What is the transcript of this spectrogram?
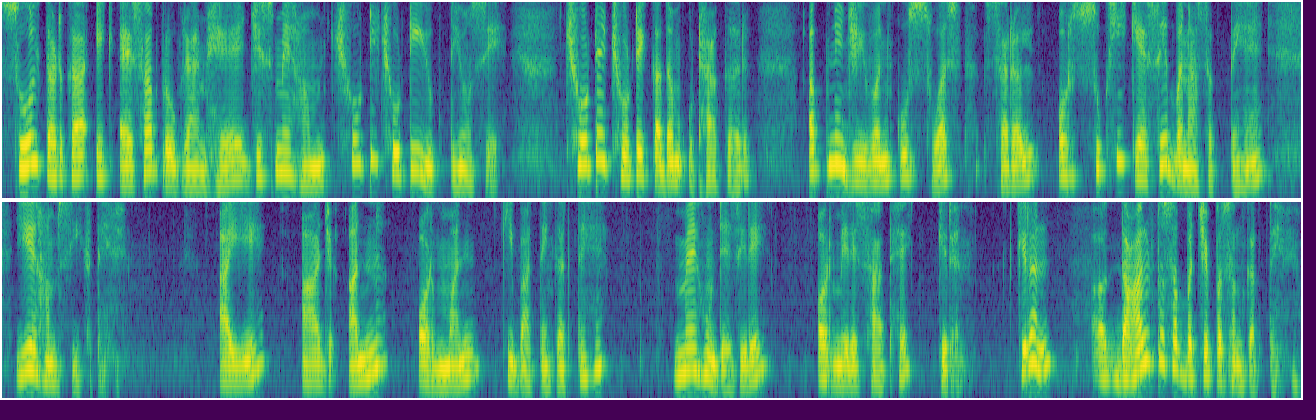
सोल तड़का एक ऐसा प्रोग्राम है जिसमें हम छोटी छोटी युक्तियों से छोटे छोटे कदम उठाकर अपने जीवन को स्वस्थ, सरल और सुखी कैसे बना सकते हैं, ये हम सीखते हैं। आइए आज अन्न और मन की बातें करते हैं। मैं हूँ डेजिरे और मेरे साथ है किरण। किरण दाल तो सब बच्चे पसंद करते हैं।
